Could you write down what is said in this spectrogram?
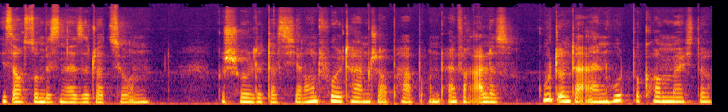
ist auch so ein bisschen der Situation geschuldet, dass ich ja noch einen Fulltime-Job habe und einfach alles gut unter einen Hut bekommen möchte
